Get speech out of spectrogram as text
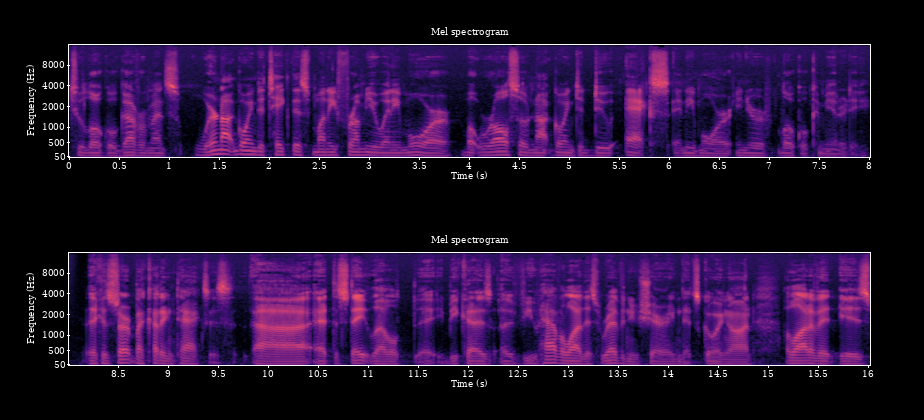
to local governments, we're not going to take this money from you anymore, but we're also not going to do X anymore in your local community? They can start by cutting taxes uh, at the state level uh, because if you have a lot of this revenue sharing that's going on, a lot of it is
